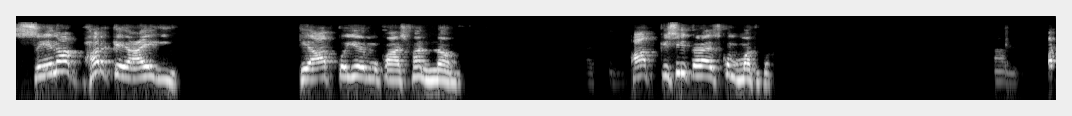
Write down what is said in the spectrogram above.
सेना भर के आएगी कि आपको ये मुकाशफा न आप किसी तरह इसको मत बढ़ो और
